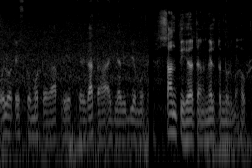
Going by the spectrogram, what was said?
ઓલો ટેસ્કો મોટો હે આપણી એક ફેર ગાતા આગલા વિડીયોમાં શાંતિ હે અટાણે મેલ્ટન રોડમાં હવે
